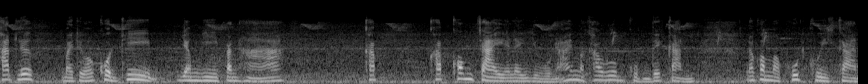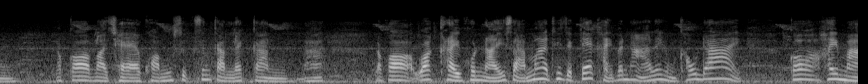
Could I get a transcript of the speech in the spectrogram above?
คัดเลือกหมายถึงว่าคนที่ยังมีปัญหาครับครับข้องใจอะไรอยู่นะให้มาเข้าร่วมกลุ่มด้วยกัน แล้วก็มาพูดคุยกัน แล้วก็มาแชร์ความรู้สึกซึ่งกันและกันนะแล้วก็ว่าใครคนไหนสามารถที่จะแก้ไขปัญหาอะไรของเขาได้ ก็ให้มา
